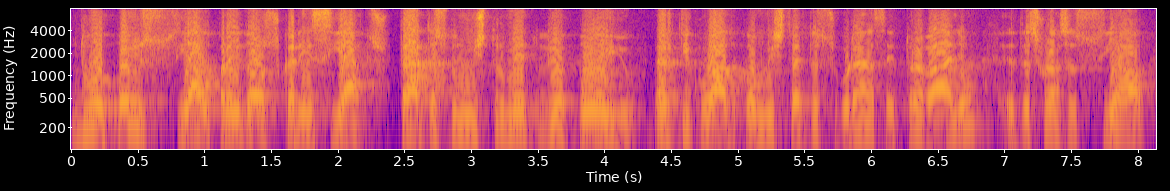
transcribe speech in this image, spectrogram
do apoio social para idosos carenciados. Trata-se de um instrumento de apoio articulado com o Ministério da Segurança e do Trabalho, da Segurança Social,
